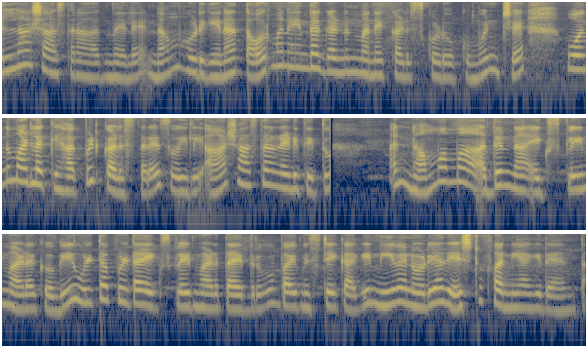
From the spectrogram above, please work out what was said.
ಎಲ್ಲ ಶಾಸ್ತ್ರ ಆದಮೇಲೆ ನಮ್ಮ ಹುಡುಗಿನ ತವ್ರ ಮನೆಯಿಂದ ಗಂಡನ ಮನೆಗೆ ಕಳಿಸ್ಕೊಡೋಕು ಮುಂಚೆ ಒಂದು ಮಡ್ಲಕ್ಕಿ ಹಾಕ್ಬಿಟ್ಟು ಕಳಿಸ್ತಾರೆ. ಸೊ ಇಲ್ಲಿ ಆ ಶಾಸ್ತ್ರ ನಡೀತಿತ್ತು. ಆ್ಯಂಡ್ ನಮ್ಮಮ್ಮ ಅದನ್ನು ಎಕ್ಸ್ಪ್ಲೇನ್ ಮಾಡೋಕ್ಕೆ ಹೋಗಿ ಉಲ್ಟಾ ಪುಲ್ಟಾ ಎಕ್ಸ್ಪ್ಲೇನ್ ಮಾಡ್ತಾಯಿದ್ರು ಬೈ ಮಿಸ್ಟೇಕ್ ಆಗಿ ನೀವೇ ನೋಡಿ ಅದು ಎಷ್ಟು ಫನ್ನಿಯಾಗಿದೆ ಅಂತ.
